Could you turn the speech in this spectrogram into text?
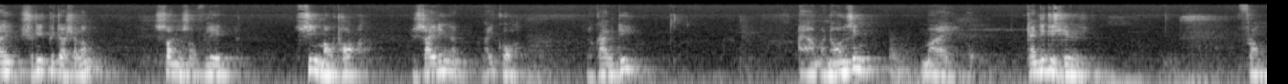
I, Shri Peter Shallam, sons of late C. Mautha, residing at Laitkor locality, I am announcing my candidacy here from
